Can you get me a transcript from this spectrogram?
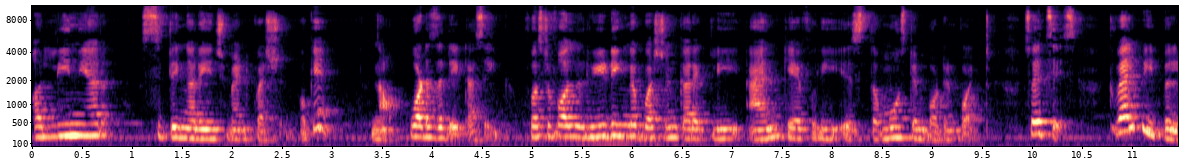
a linear sitting arrangement question. Okay. Now, what is the data saying? First of all, reading the question correctly and carefully is the most important point. So it says 12 people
